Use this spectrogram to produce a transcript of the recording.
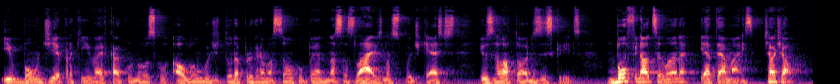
e um bom dia para quem vai ficar conosco ao longo de toda a programação, acompanhando nossas lives, nossos podcasts e os relatórios escritos. Um bom final de semana e até mais. Tchau, tchau.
